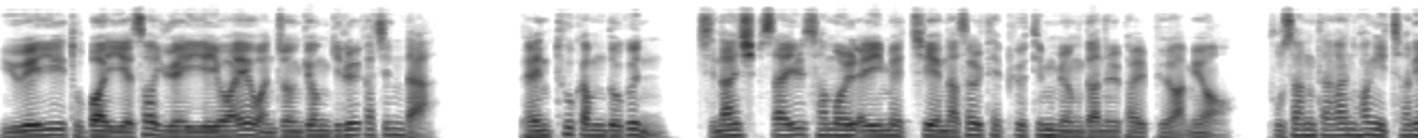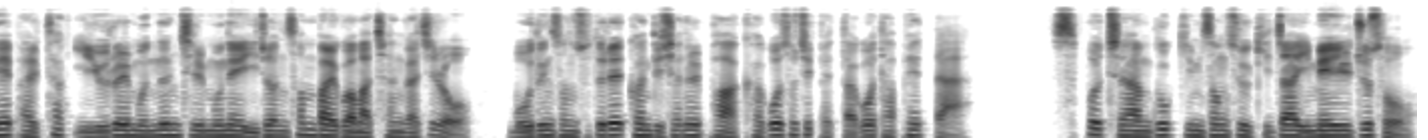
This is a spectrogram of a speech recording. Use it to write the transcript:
UAE 두바이에서 UAE와의 원정 경기를 가진다. 벤투 감독은 지난 14일 3월 A매치에 나설 대표팀 명단을 발표하며 부상당한 황희찬의 발탁 이유를 묻는 질문에 이전 선발과 마찬가지로 모든 선수들의 컨디션을 파악하고 소집했다고 답했다. 스포츠 한국 김성수 기자 이메일 주소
